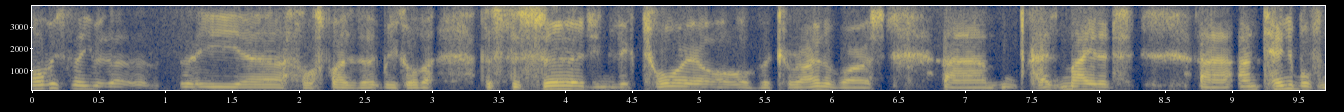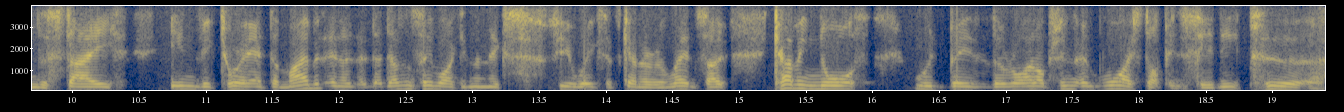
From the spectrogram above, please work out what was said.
obviously uh, the uh, I suppose that we call the, the the surge in Victoria of the coronavirus um, has made it uh, untenable from to stay in Victoria at the moment, and it, it doesn't seem like in the next few weeks it's going to relent. So coming north would be the right option. And why stop in Sydney? Purr.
